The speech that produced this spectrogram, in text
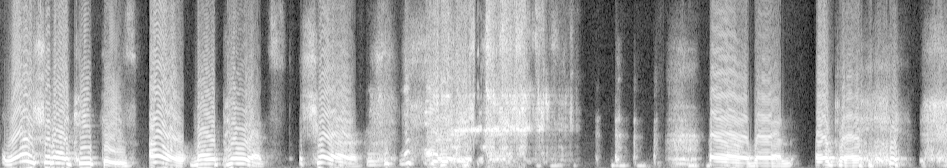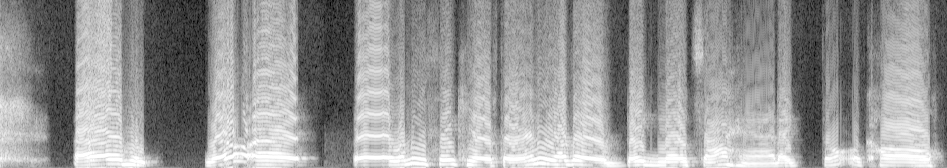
Where should I keep these? Oh, my pants. Sure. oh man. Okay. um. Well, uh, uh, let me think here. If there were any other big notes I had, I don't recall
